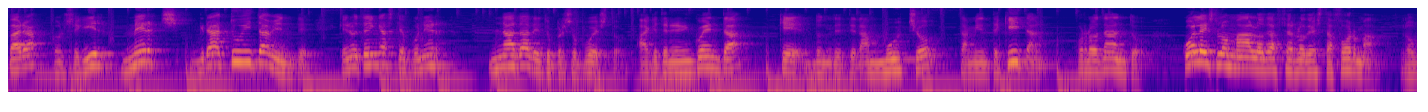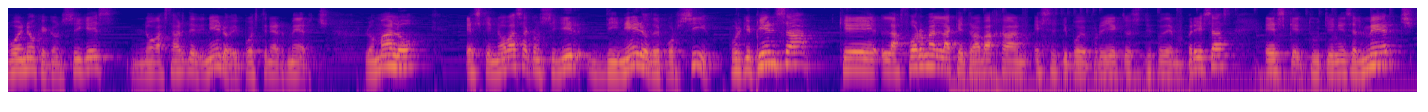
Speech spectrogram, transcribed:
para conseguir merch gratuitamente Que no tengas que poner nada de tu presupuesto Hay que tener en cuenta que donde te dan mucho, también te quitan. Por lo tanto, ¿cuál es lo malo de hacerlo de esta forma? Lo bueno que consigues no gastarte dinero y puedes tener merch. Lo malo es que no vas a conseguir dinero de por sí. Porque piensa que la forma en la que trabajan ese tipo de proyectos, ese tipo de empresas, es que tú tienes el merch,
